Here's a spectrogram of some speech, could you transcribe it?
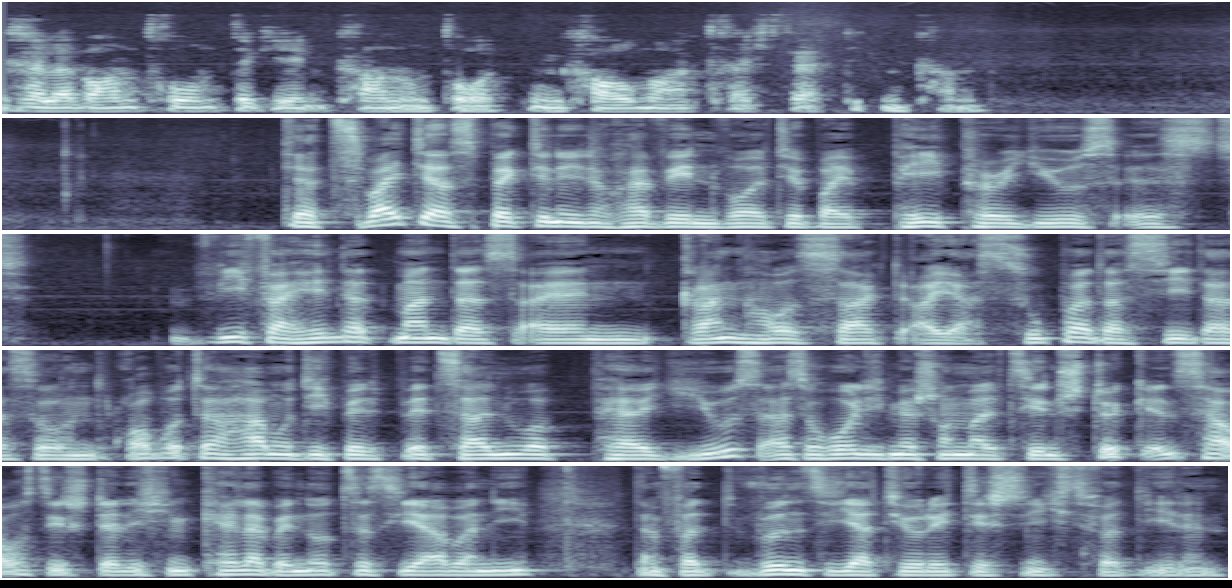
relevant runtergehen kann und dort einen Graumarkt rechtfertigen kann. Der zweite Aspekt, den ich noch erwähnen wollte bei Pay-per-Use ist, wie verhindert man, dass ein Krankenhaus sagt, ah ja, super, dass Sie da so einen Roboter haben und ich bezahle nur per Use, also hole ich mir schon mal zehn Stück ins Haus, die stelle ich in den Keller, benutze sie aber nie, dann würden Sie ja theoretisch nichts verdienen.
